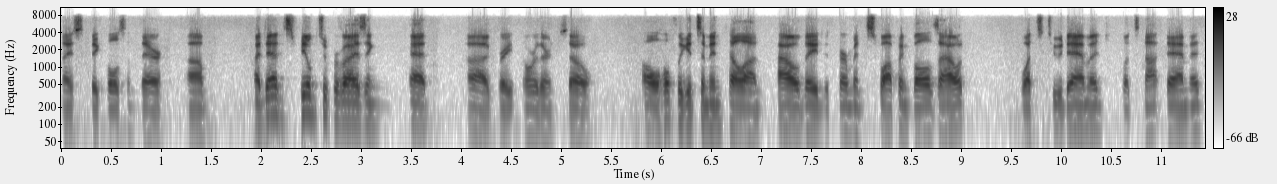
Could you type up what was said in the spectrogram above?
nice big holes in there. Um, my dad's field supervising at uh, Great Northern, so I'll hopefully get some intel on how they determine swapping balls out, what's too damaged, what's not damaged.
